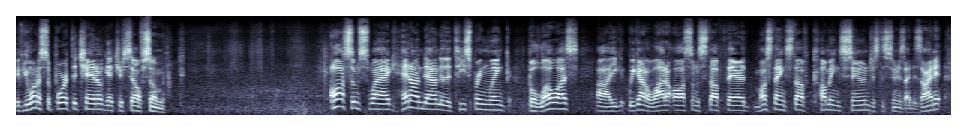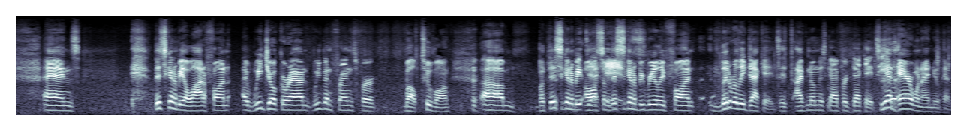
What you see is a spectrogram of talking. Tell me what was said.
If you want to support the channel, get yourself some awesome swag. Head on down to the Teespring link below us. Uh, you, we got a lot of awesome stuff there. Mustang stuff coming soon, just as soon as I design it. And this is going to be a lot of fun. We joke around. We've been friends for, well, too long. Um, but this is going to be awesome. This is going to be really fun. Literally decades. It, I've known this guy for decades. He had hair when I knew him.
